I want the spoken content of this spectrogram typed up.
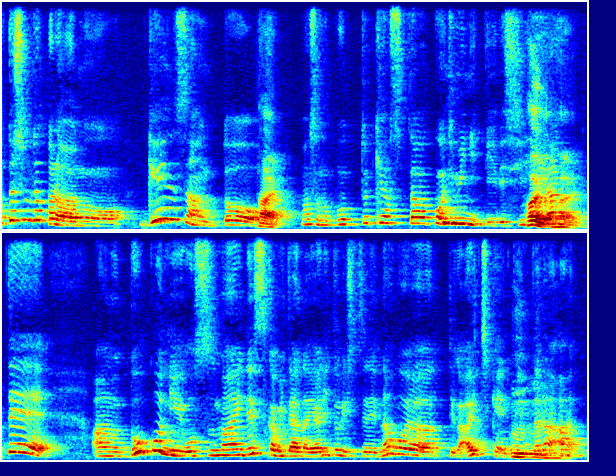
私もだからあの源さんと、はい。まあ、そのポッドキャスターコミュニティで知り合って、はいはいはいあのどこにお住まいですかみたいなやり取りして名古屋っていうか愛知県って言ったら、うんうんうんあ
